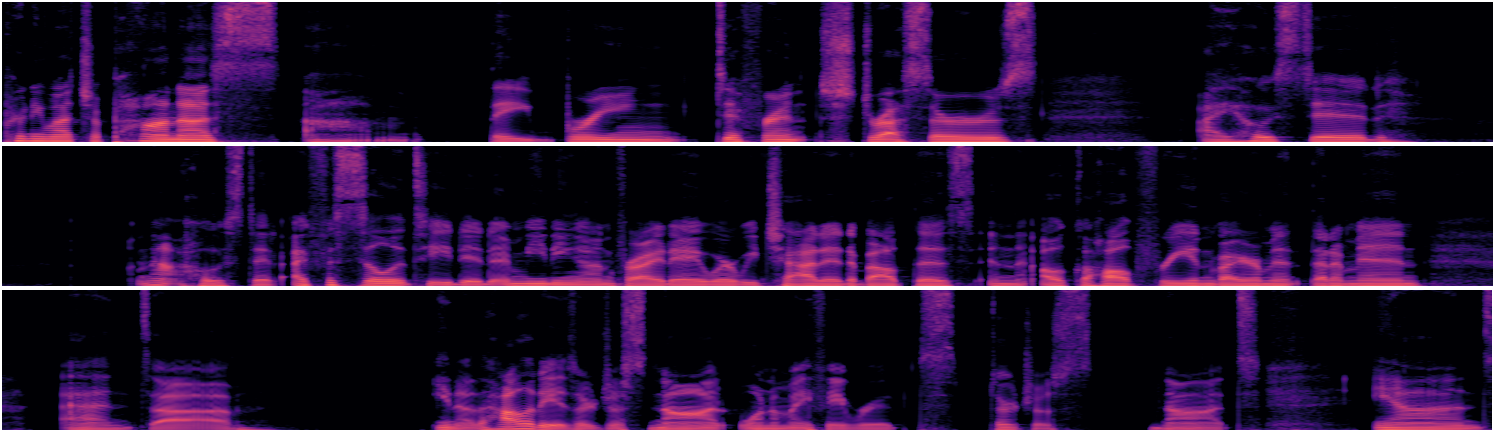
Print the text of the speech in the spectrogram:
pretty much upon us. Um, they bring different stressors. I hosted not hosted, I facilitated a meeting on Friday where we chatted about this in the alcohol free environment that I'm in. And, uh, you know, the holidays are just not one of my favorites. They're just not. And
